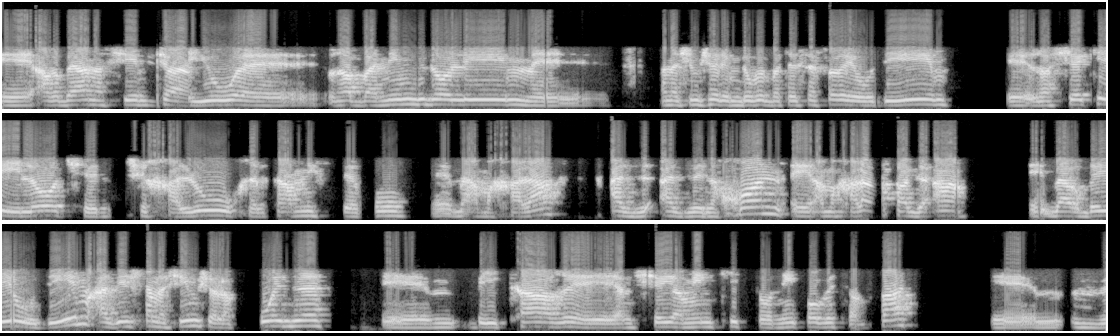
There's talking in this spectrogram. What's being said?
אה, הרבה אנשים שהיו אה, רבנים גדולים, אה, אנשים שלימדו בבתי ספר יהודיים, אה, ראשי קהילות ש, שחלו, חלקם נפטרו אה, מהמחלה, אז, אז זה נכון, אה, המחלה פגעה בהרבה יהודים, אז יש אנשים שלקחו את זה, בעיקר אנשי ימין קיצוני פה בצרפת, ו...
